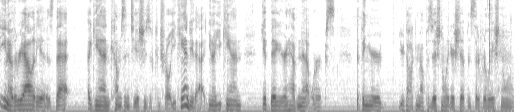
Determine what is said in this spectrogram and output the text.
you know the reality is that again comes into issues of control you can do that you know you can get bigger and have networks but then you're you're talking about positional leadership instead of relational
